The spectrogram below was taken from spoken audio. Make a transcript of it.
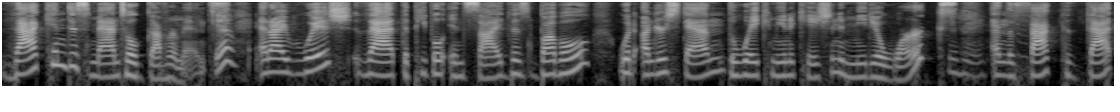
that can dismantle government Yeah. and i wish that the people inside this bubble would understand the way communication and media works Mm-hmm. and the fact that that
